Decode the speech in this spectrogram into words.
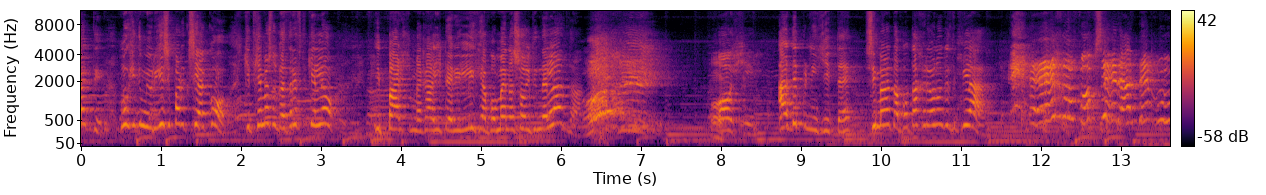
κάτι, μου έχει δημιουργήσει υπαρξιακό. Κοιτιέμαι στον καθρέφτη και λέω, Υπάρχει μεγαλύτερη ηλίθεια από μένα σε όλη την Ελλάδα. Όχι! Όχι. Άντε πνιγείτε, σήμερα τα ποτά χρεώνονται διπλά. Έχω απόψε ραντεβού,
